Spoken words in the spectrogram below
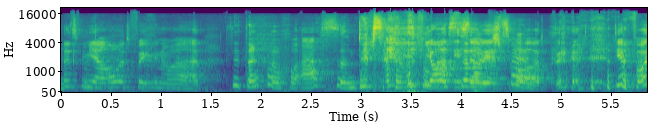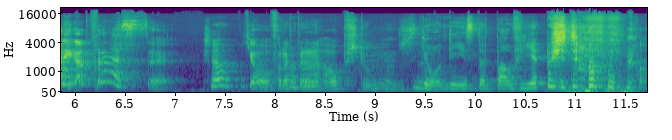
Das miaut von irgendwo her. Sie man kann essen und du hast einfach Ja, die soll jetzt warten. Die hat vorhin gefressen. Schon? Ja, vor etwa einer halben Stunde so. Ja, die ist etwa eine Viertelstunde. Gott.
